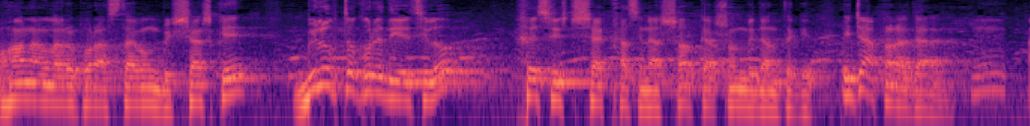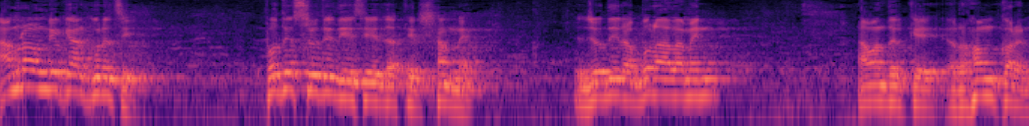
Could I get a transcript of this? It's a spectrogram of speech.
মহান আল্লাহর উপর আস্থা এবং বিশ্বাসকে বিলুপ্ত করে দিয়েছিল ফেসিস্ট শেখ হাসিনার সরকার সংবিধান থেকে। এটা আপনারা জানেন। আমরা অঙ্গীকার করেছি। প্রতিশ্রুতি দিয়েছি এই জাতির সামনে। যদি রব্বুল আলমিন আমাদেরকে রহম করেন,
